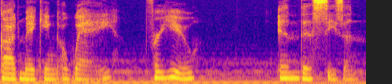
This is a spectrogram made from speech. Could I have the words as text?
God making a way for you in this season?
